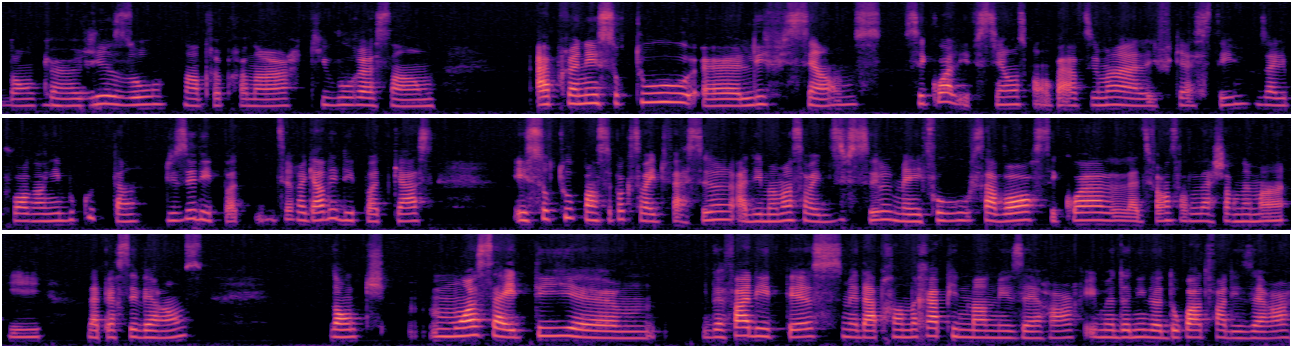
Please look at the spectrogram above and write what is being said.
donc un réseau d'entrepreneurs qui vous ressemble. Apprenez surtout euh, l'efficience. C'est quoi l'efficience comparativement à l'efficacité? Vous allez pouvoir gagner beaucoup de temps. Lisez des regardez des podcasts. Et surtout, pensez pas que ça va être facile. À des moments, ça va être difficile, mais il faut savoir c'est quoi la différence entre l'acharnement et la persévérance. Donc, moi, ça a été euh, de faire des tests, mais d'apprendre rapidement de mes erreurs et me donner le droit de faire des erreurs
